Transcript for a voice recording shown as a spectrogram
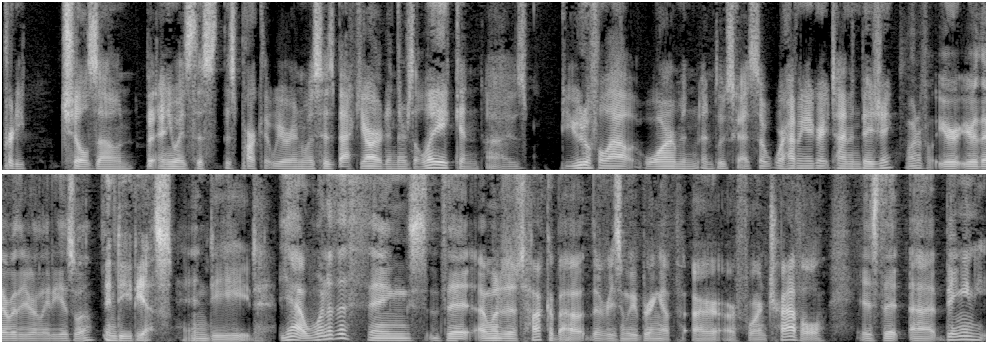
pretty chill zone. But anyways, this this park that we were in was his backyard, and there's a lake, and uh, it was beautiful out, warm and, and blue skies. So we're having a great time in Beijing. Wonderful. You're you're there with your lady as well? Indeed, yes. Indeed. Yeah, one of the things that I wanted to talk about, the reason we bring up our, our foreign travel is that uh, being in,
